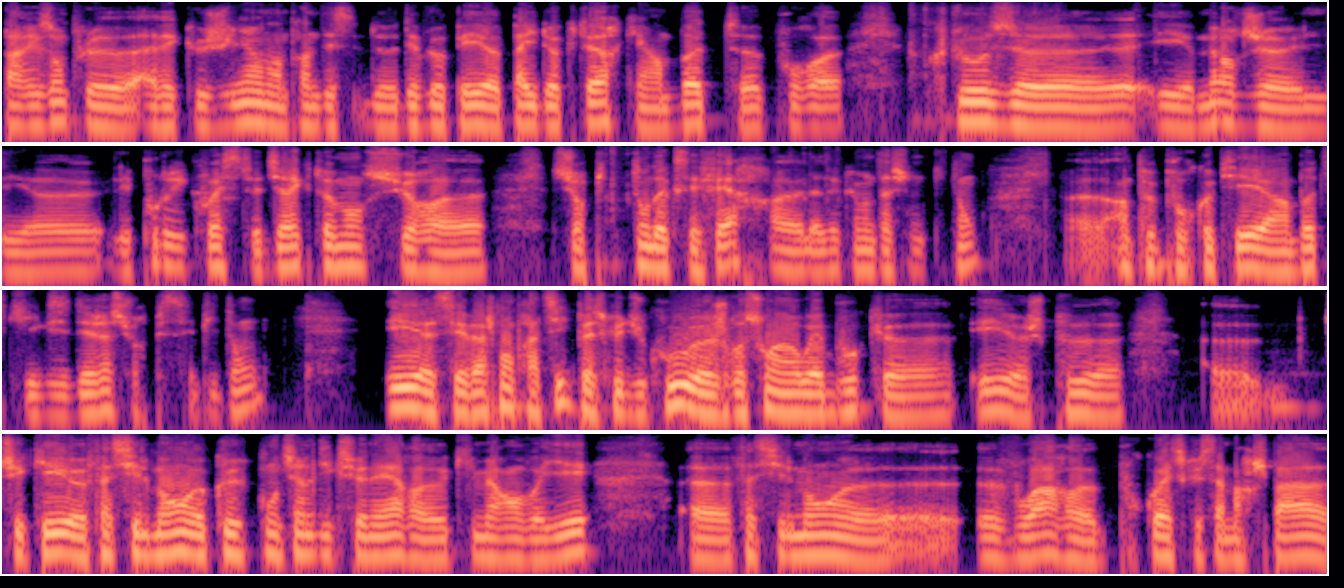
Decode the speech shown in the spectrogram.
par exemple, avec Julien, on est en train de, développer PyDoctor, qui est un bot pour close et merge les, les pull requests directement sur sur Python DocsFR, la documentation de Python, un peu pour copier un bot qui existe déjà sur C Python. Et c'est vachement pratique parce que du coup, je reçois un webbook et je peux euh, checker euh, facilement euh, que contient le dictionnaire qui m'est renvoyé, facilement voir pourquoi est-ce que ça marche pas,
